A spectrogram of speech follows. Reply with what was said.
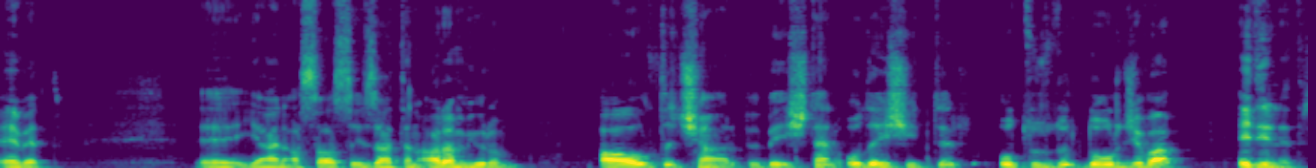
Evet. E, yani asal sayı zaten aramıyorum. 6 çarpı 5'ten o da eşittir. 30'dur. Doğru cevap Edirne'dir.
